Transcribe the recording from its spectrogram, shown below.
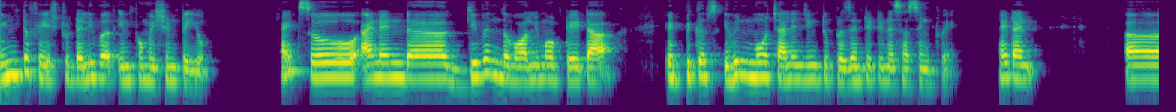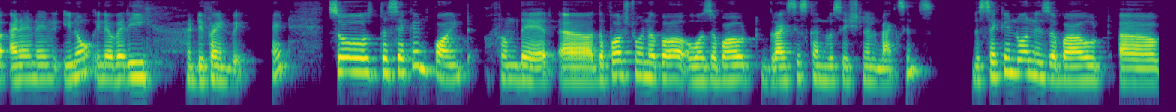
interface to deliver information to you right? So and and uh, given the volume of data it becomes even more challenging to present it in a succinct way right? And uh, and, and you know in a very defined way right? So the second point from there uh, the first one about was about Grice's conversational maxims. The second one is about uh,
